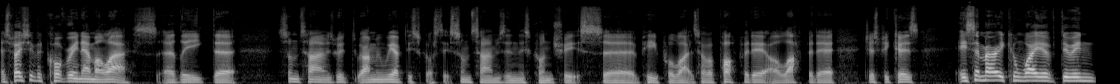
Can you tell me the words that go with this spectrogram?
especially for covering MLS, a league that sometimes we I mean we have discussed it sometimes in this country it's uh, people like to have a pop at it or laugh at it just because it's American way of doing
